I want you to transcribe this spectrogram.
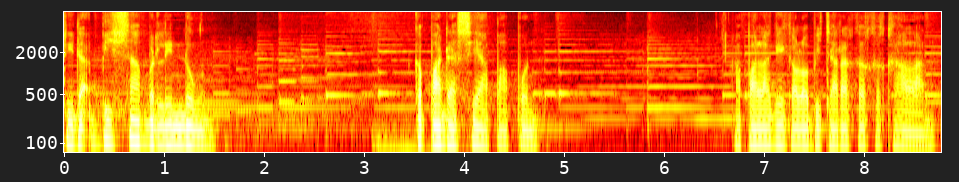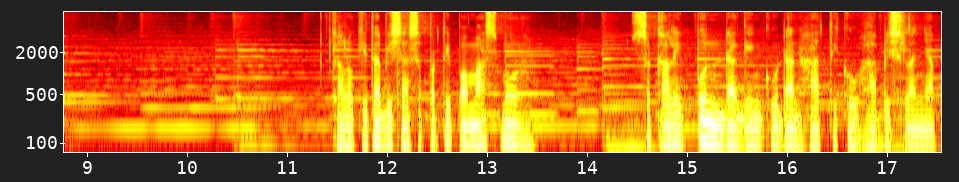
tidak bisa berlindung kepada siapa pun. Apalagi kalau bicara kekekalan. Kalau kita bisa seperti pemazmur, sekalipun dagingku dan hatiku habis lenyap,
